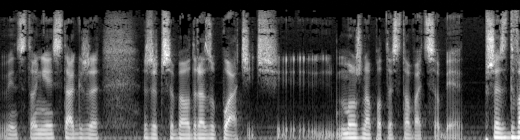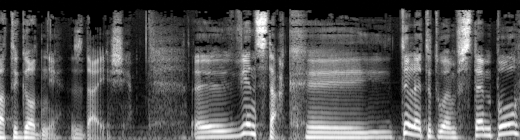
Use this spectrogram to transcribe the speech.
więc to nie jest tak, że, że trzeba od razu płacić. Można potestować sobie przez dwa tygodnie, zdaje się. Y, więc tak, y, tyle tytułem wstępu.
